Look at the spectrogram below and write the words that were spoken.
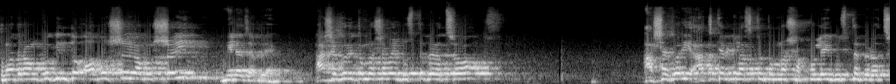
তোমাদের অঙ্ক কিন্তু অবশ্যই অবশ্যই মিলে যাবে। আশা করি তোমরা সবাই বুঝতে পেরেছ। আশা করি আজকের ক্লাসটা তোমরা সকলেই বুঝতে পেরেছ।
